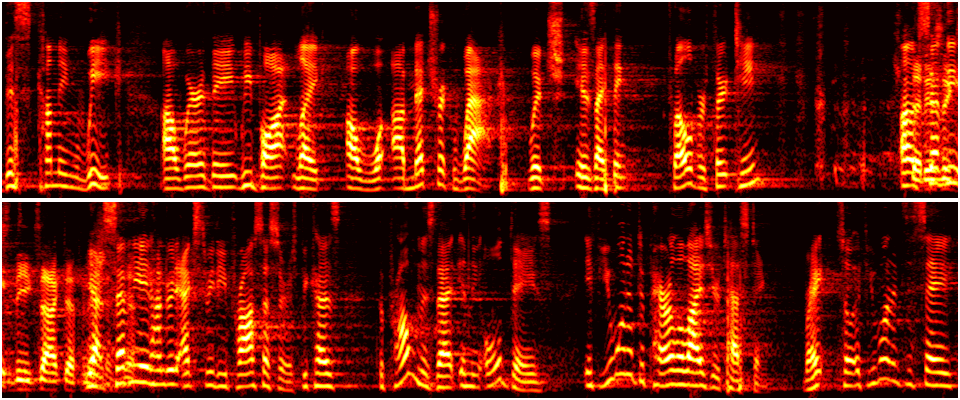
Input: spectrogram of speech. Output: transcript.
this coming week. Uh, where they we bought like a, a metric whack, which is I think 12 or 13. Uh, That is 70 ex- the exact definition. yeah, 7800 X3D processors. Because the problem is that in the old days, if you wanted to parallelize your testing, right? So if you wanted to say,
